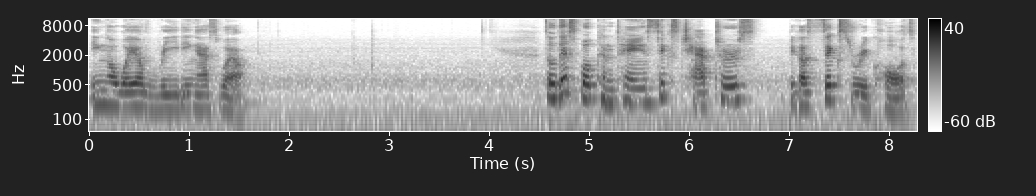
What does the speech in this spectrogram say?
in a way of reading as well. So this book contains six chapters because six records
